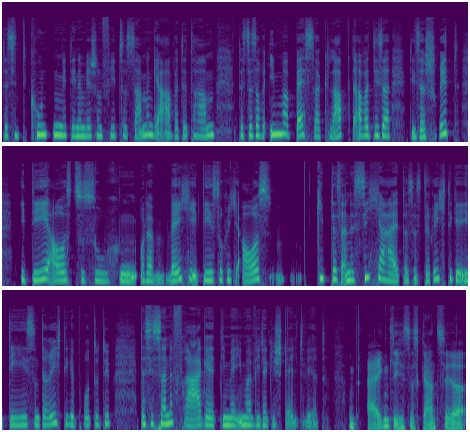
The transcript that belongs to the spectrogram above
das sind Kunden, mit denen wir schon viel zusammengearbeitet haben, dass das auch immer besser klappt. Aber dieser, dieser Schritt, Idee auszusuchen oder welche Idee suche ich aus, gibt es eine Sicherheit, dass es die richtige Idee ist und der richtige Prototyp? Das ist so eine Frage, die mir immer wieder gestellt wird. Und eigentlich ist das Ganze ja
